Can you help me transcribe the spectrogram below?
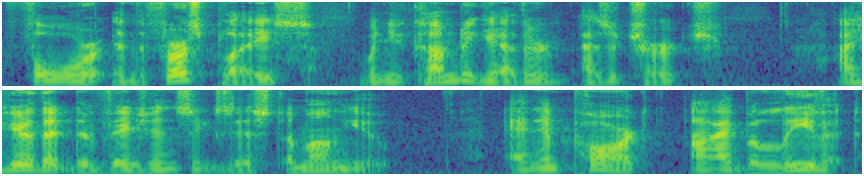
For, in the first place, when you come together as a church, I hear that divisions exist among you, and in part I believe it.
